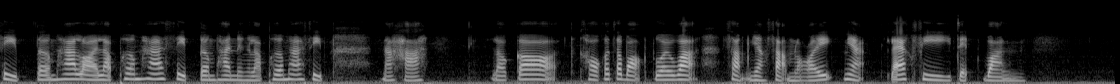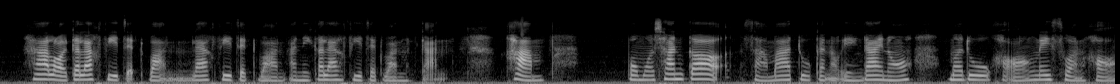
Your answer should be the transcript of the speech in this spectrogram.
50 เติม 500 รับเพิ่ม 50 เติมพันหนึ่งรับเพิ่ม 50 นะคะ แล้วก็เขาก็จะบอกด้วยว่าสามอย่าง 300 เนี่ย แลกฟรี 7 วัน 500 ก็แลกฟรี 7 วัน แลกฟรี 7 วัน อันนี้ก็แลกฟรี 7 วันเหมือนกันค่ะโปรโมชั่นก็สามารถดูกันเอาเองได้เนาะ มาดูของในส่วนของ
